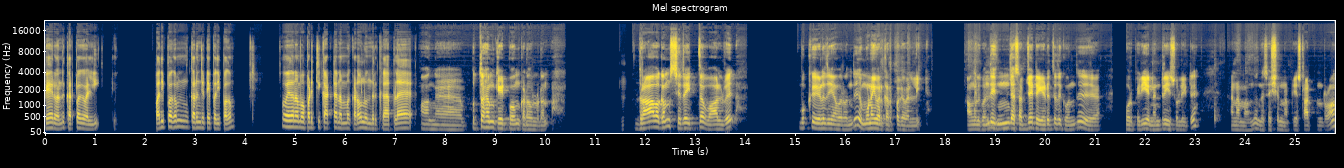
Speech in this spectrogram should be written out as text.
பேர் வந்து கற்பகவள்ளி. பதிப்பகம் கருஞ்சட்டை பதிப்பகம் ஸோ இதை நம்ம படித்து காட்ட நம்ம கடவுள் வந்திருக்காப்புல. வாங்க புத்தகம் கேட்போம் கடவுளுடன். திராவகம் சிதைத்த வாழ்வு. புக்கு எழுதியவர் வந்து முனைவர் கற்பகவல்லி. அவங்களுக்கு வந்து இந்த சப்ஜெக்டை எடுத்ததுக்கு வந்து ஒரு பெரிய நன்றி சொல்லிட்டு நம்ம வந்து இந்த செஷன் அப்படியே ஸ்டார்ட் பண்ணுறோம்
